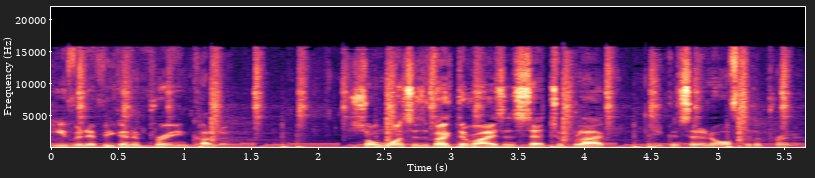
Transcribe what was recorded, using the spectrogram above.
even if you're going to print in color. So once it's vectorized and set to black, you can send it off to the printer.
